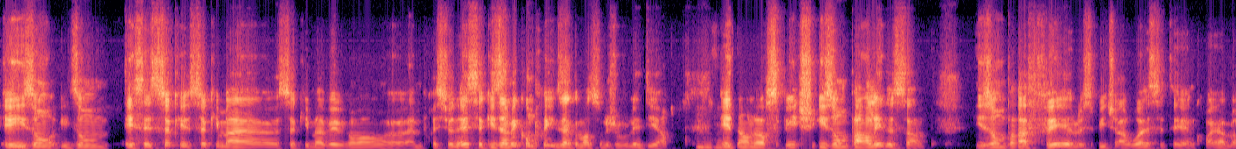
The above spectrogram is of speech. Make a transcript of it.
et ils ont, ils ont, et c'est ce qui, ce qui m'a, ce qui m'avait vraiment euh, impressionné, c'est qu'ils avaient compris exactement ce que je voulais dire. Et dans leur speech, ils ont parlé de ça. Ils n'ont pas fait le speech, ah ouais, c'était incroyable.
